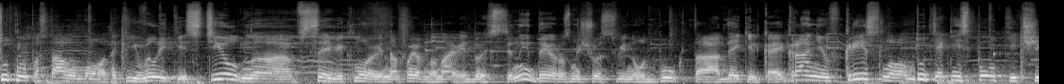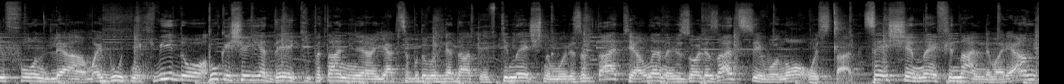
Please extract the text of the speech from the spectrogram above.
Тут ми поставимо такий великий стіл на все вікно і напевно навіть до стіни, де я розміщу свій ноутбук та декілька екранів, крісло. Тут якісь полки чи фон для майбутніх відео. Поки що є деякі питання, як це буде виглядати в кінечному результаті, але на візуалізації воно ось так. Це ще не фінальний варіант.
